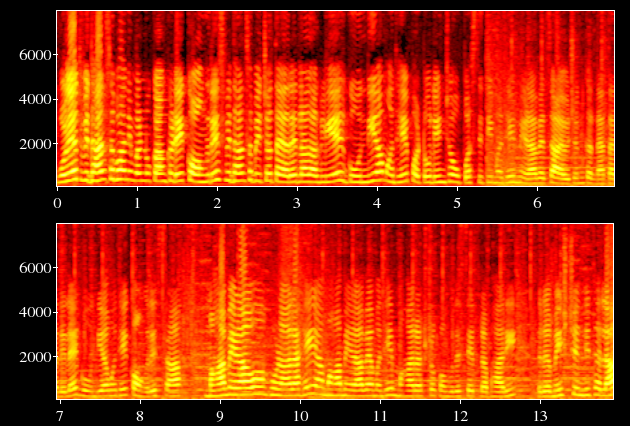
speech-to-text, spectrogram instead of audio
गोव्यात विधानसभा निवडणुकांकडे काँग्रेस विधानसभेच्या तयारीला लागली आहे गोंदियामध्ये पटोलेंच्या उपस्थितीमध्ये मेळाव्याचं आयोजन करण्यात आलेलं आहे. गोंदियामध्ये काँग्रेसचा महामेळावा होणार आहे. या महामेळाव्यामध्ये महाराष्ट्र काँग्रेसचे प्रभारी रमेश चेन्निथला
